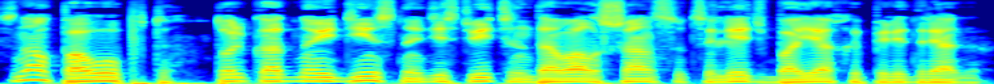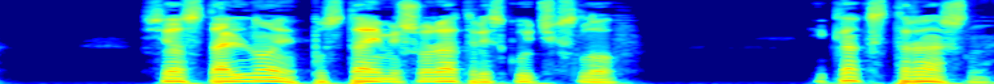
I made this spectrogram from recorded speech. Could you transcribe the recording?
Знал по опыту, только одно единственное действительно давало шанс уцелеть в боях и передрягах. Все остальное — пустая мишура трескучих слов. И как страшно,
